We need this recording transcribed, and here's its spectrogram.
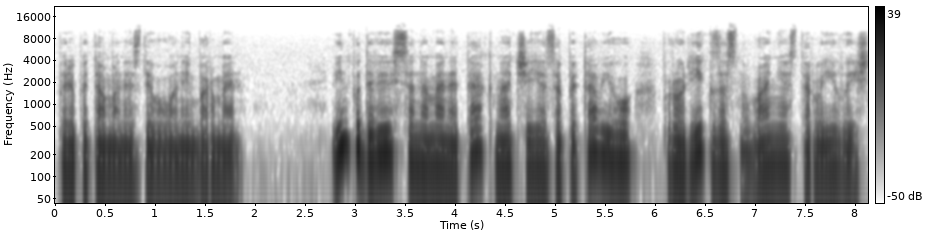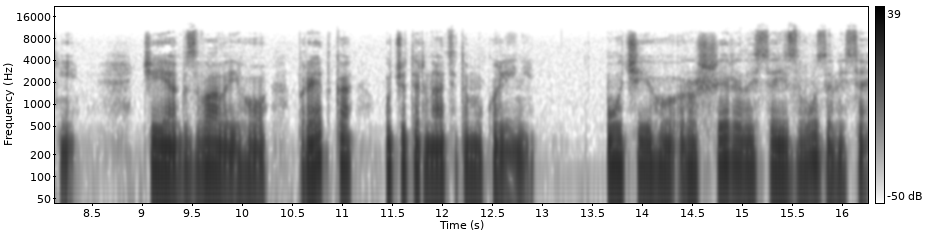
перепитав мене здивований бармен. Він подивився на мене так, наче я запитав його про рік заснування старої вишні, чи як звали його предка у 14-му коліні. Очі його розширилися і звузилися.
